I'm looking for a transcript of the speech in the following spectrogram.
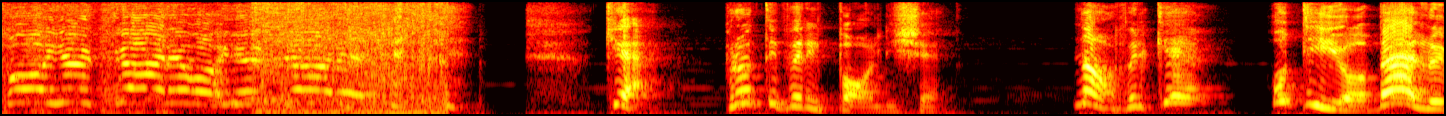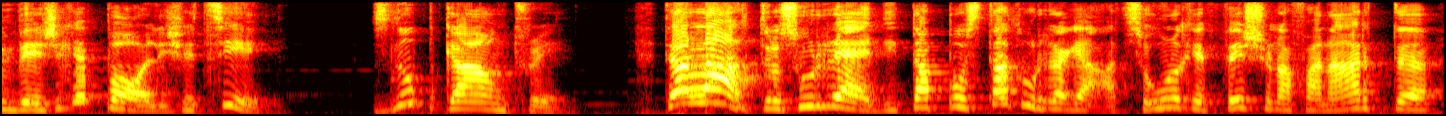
Voglio entrare, voglio entrare! Chi è? Pronti per il pollice? No, perché? Oddio, bello invece, che pollice, sì. Snoop Country. Tra l'altro su Reddit ha postato un ragazzo, uno che fece una fan art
